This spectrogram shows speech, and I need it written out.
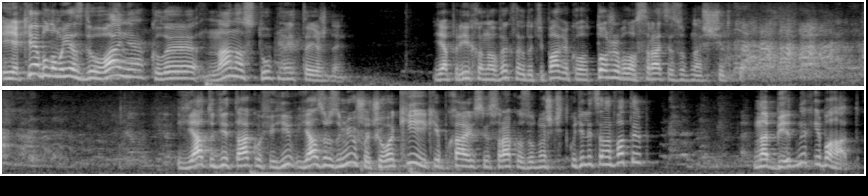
І яке було моє здивування, коли на наступний тиждень я приїхав на виклик до тіпа, в якого теж була в сраці зубна щітка. Я тоді так офігів, я зрозумів, що чуваки, які пхають свою сраку зубну щітку, діляться на два типи: на бідних і багатих.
